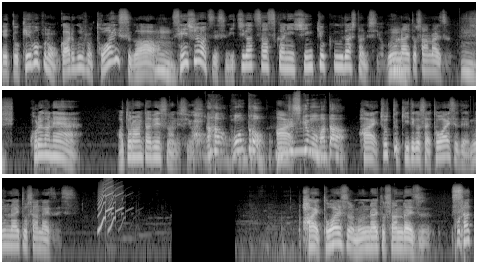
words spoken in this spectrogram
えっと K-POP のガールグループの TWICE がうん。先週末ですね1月20日に新曲出したんですよ「ムーンライトサンライズうん、」これがねアトランタベースなんですよ。あ本当、はい。くしくもまた。はい。ちょっと聞いてください。TWICE で「ムーンライトサンライズ」です。はい。TWICE の「ムーンライトサンライズ」さっ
